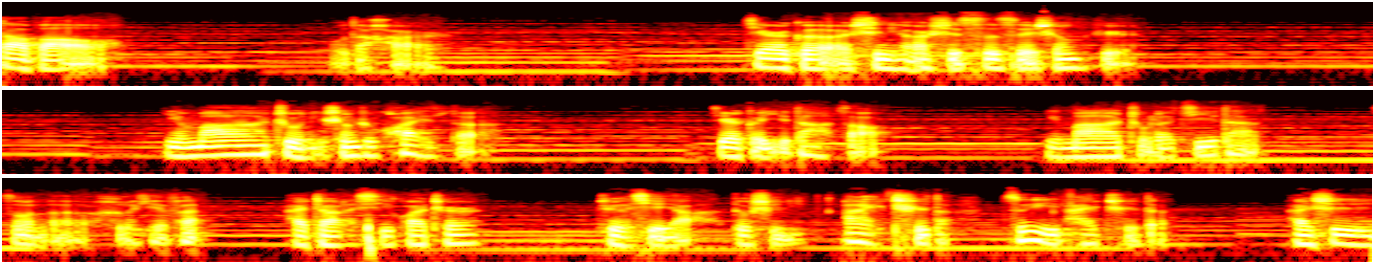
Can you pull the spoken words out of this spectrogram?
大宝，我的孩儿，今儿个是你二十四岁生日，你妈祝你生日快乐。今儿个一大早，你妈煮了鸡蛋，做了荷叶饭，还榨了西瓜汁儿，这些呀都是你爱吃的，最爱吃的，还是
